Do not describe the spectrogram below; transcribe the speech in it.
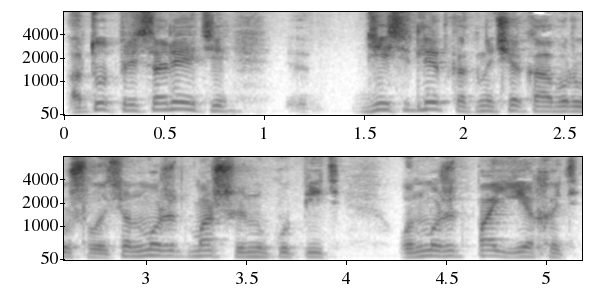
А тут, представляете, 10 лет как на человека обрушилось. Он может машину купить, он может поехать,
